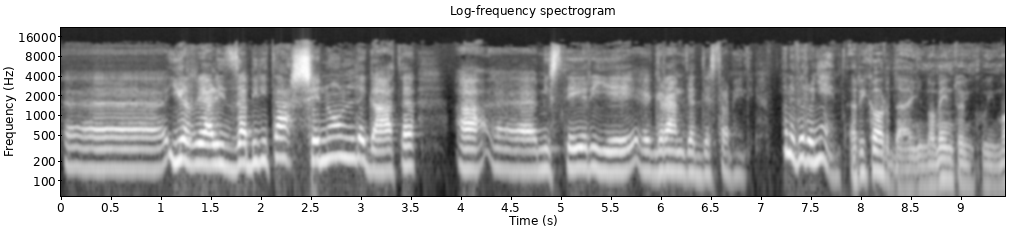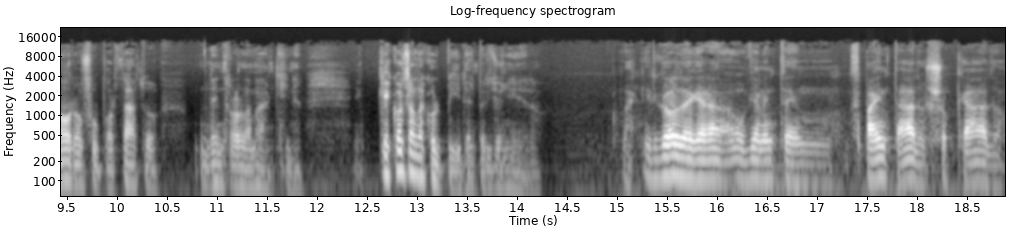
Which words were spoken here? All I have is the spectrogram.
eh, irrealizzabilità se non legata a eh, misteri e eh, grandi addestramenti. Non è vero niente. Ricorda il momento in cui Moro fu portato dentro la macchina. Che cosa la colpì del prigioniero? Mi ricordo che era ovviamente spaventato, scioccato,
